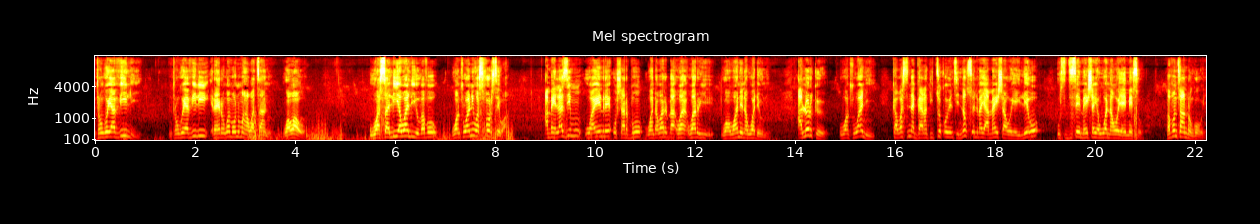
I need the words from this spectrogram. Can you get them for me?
ntongo ya vili ntongo ya vili rairongwa monu mahawatanu wawao wasalia walio vavo wantu wani wasforsewa ambaye lazimu waende au charbon wanda wari, wari wawane na wade unu. Alors que wantu wani kawasina garanti tsoko yonsi non seulement ya maisha o ya ileo usidise maisha ya wana o ya emeso vavo nsando we.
